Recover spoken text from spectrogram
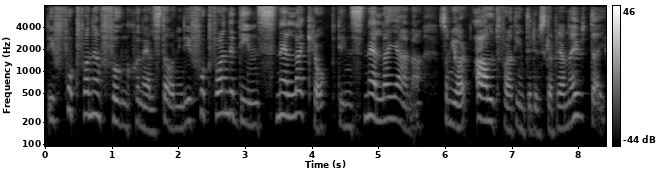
Det är fortfarande en funktionell störning. Det är fortfarande din snälla kropp, din snälla hjärna som gör allt för att inte du ska bränna ut dig.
